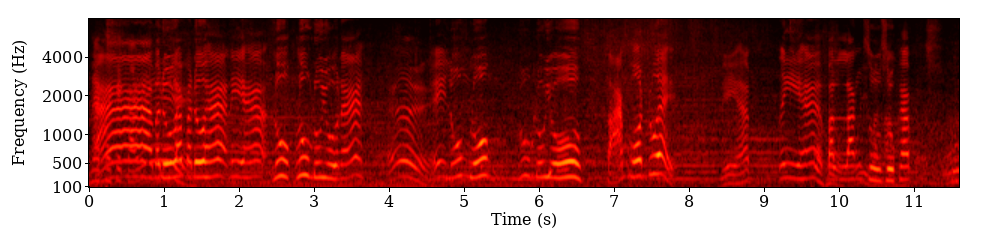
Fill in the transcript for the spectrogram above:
แนบไปไกลๆอ่าเลยมาดูครับมาดูฮะนี่ฮะลูกลูกดูอยู่นะเออเอ้ยลุงลุงลูกดูอยู่สามคนด้วย นี่ครับ นี่ฮะโอ้โหบัลลังก์สู่สุขครับ ผู้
